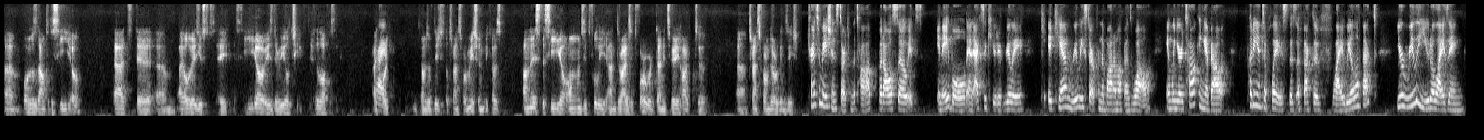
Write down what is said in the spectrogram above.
um, boils down to the CEO. That the um, I always used to say the CEO is the real chief digital officer, right? right. In terms of digital transformation, because unless the CEO owns it fully and drives it forward, then it's very hard to uh, transform the organization. Transformation starts from the top, but also it's enabled and executed really it can really start from the bottom up as well and when you're talking about putting into place this effective flywheel effect you're really utilizing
